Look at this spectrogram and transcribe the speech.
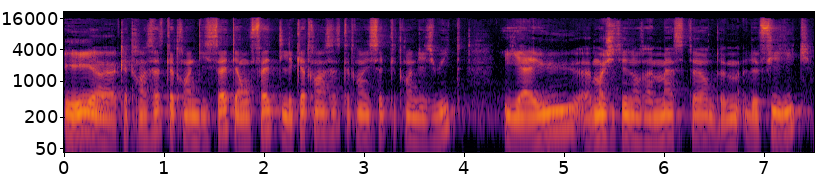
Et 96-97, et en fait, les 96, 97, 98, il y a eu. euh, moi, j'étais dans un master de, de physique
